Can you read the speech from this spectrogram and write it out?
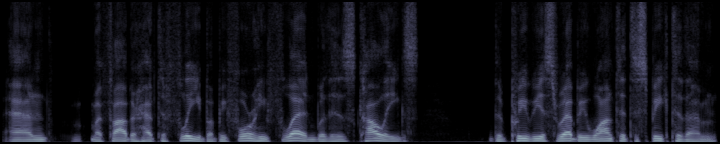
and my father had to flee. But before he fled with his colleagues, the previous Rebbe wanted to speak to them.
